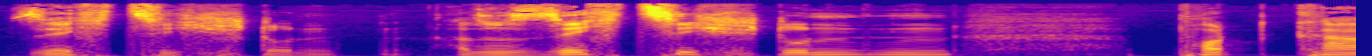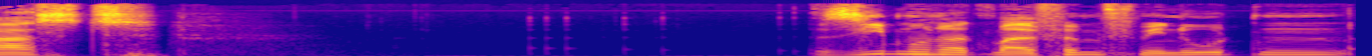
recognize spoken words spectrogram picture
60 Stunden. Also 60 Stunden Podcast, 700 mal 5 Minuten,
